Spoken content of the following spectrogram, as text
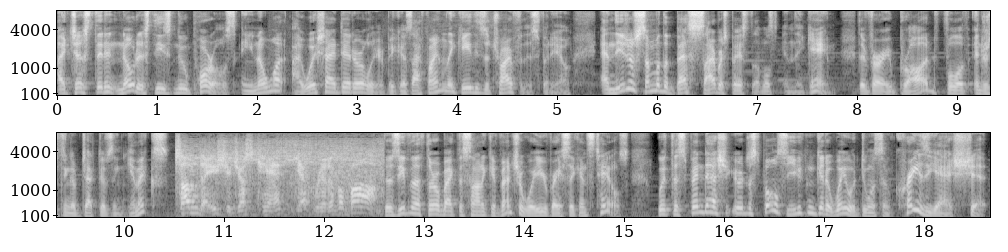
I just didn't notice these new portals, and you know what? I wish I did earlier because I finally gave these a try for this video, and these are some of the best cyberspace levels in the game. They're very broad, full of interesting objectives and gimmicks. Some days you just can't get rid of a bomb. There's even a throwback to Sonic Adventure where you race against Tails. With the spin dash at your disposal, you can get away with doing some crazy ass shit.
